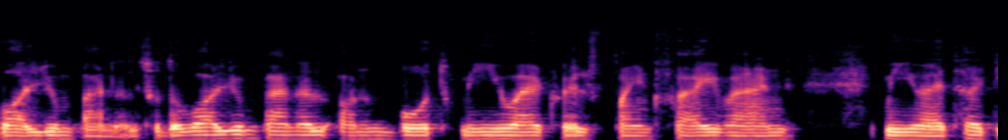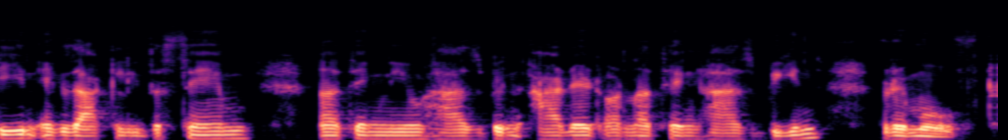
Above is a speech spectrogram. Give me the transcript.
volume panel. So the volume panel on both MIUI 12.5 and MIUI 13 exactly the same. Nothing new has been added or nothing has been removed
